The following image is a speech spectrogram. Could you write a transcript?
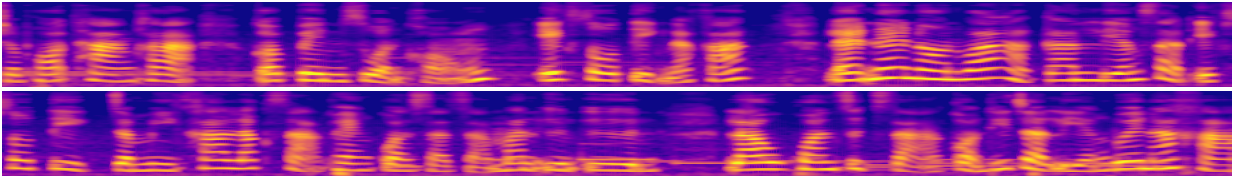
เฉพาะทางค่ะ ก็เป็นส่วนของเอกโซติกนะคะ และแน่นอนว่าการเลี้ยงสัตว์เอกโซติกจะมีค่ารักษาแพงกว่าสัตว์สามัญอื่นๆ เราควรศึกษาก่อนที่จะเลี้ยงด้วยนะคะ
